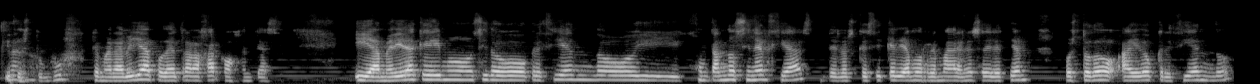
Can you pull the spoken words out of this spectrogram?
Y claro. dices tú, uff, qué maravilla poder trabajar con gente así. Y a medida que hemos ido creciendo y juntando sinergias de los que sí queríamos remar en esa dirección, pues todo ha ido creciendo.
